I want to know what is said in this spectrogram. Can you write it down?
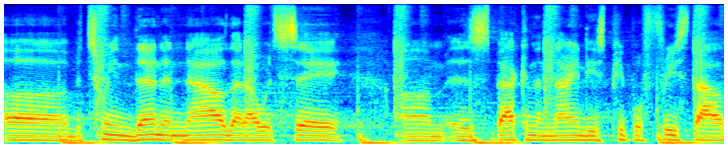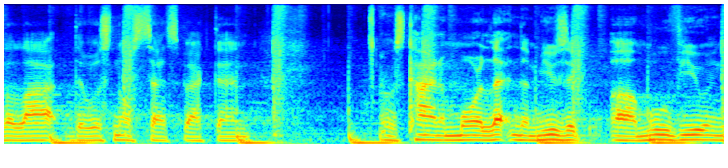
uh, between then and now that I would say um, is back in the 90s, people freestyled a lot. There was no sets back then. It was kind of more letting the music uh, move you and,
